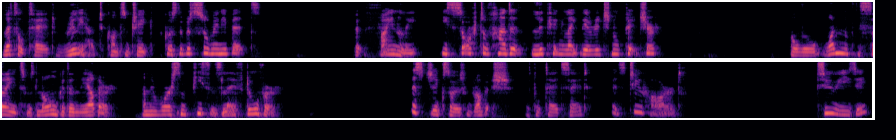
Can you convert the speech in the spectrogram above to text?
Little Ted really had to concentrate because there were so many bits but finally he sort of had it looking like the original picture. Although one of the sides was longer than the other, and there were some pieces left over. This jigsaw is rubbish, little Ted said. It's too hard. Too easy?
